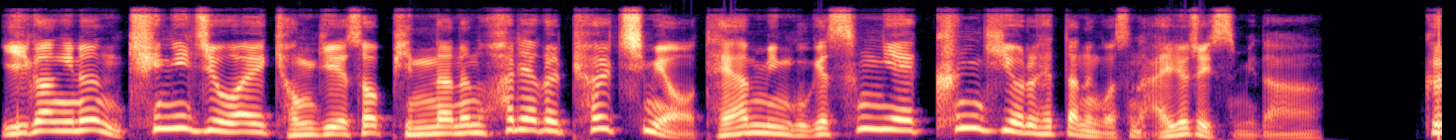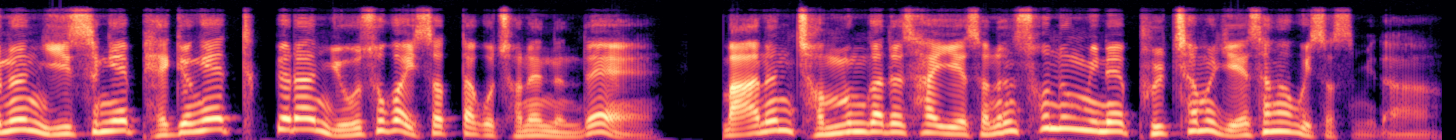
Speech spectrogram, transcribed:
이강인은 튀니지와의 경기에서 빛나는 활약을 펼치며 대한민국의 승리에 큰 기여를 했다는 것은 알려져 있습니다. 그는 이 승의 배경에 특별한 요소가 있었다고 전했는데 많은 전문가들 사이에서는 손흥민의 불참을 예상하고 있었습니다.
